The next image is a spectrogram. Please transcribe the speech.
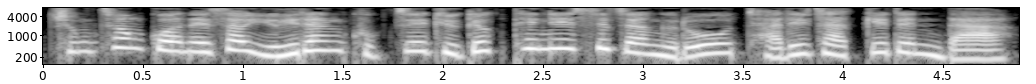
충청권에서 유일한 국제규격 테니스장으로 자리 잡게 된다.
